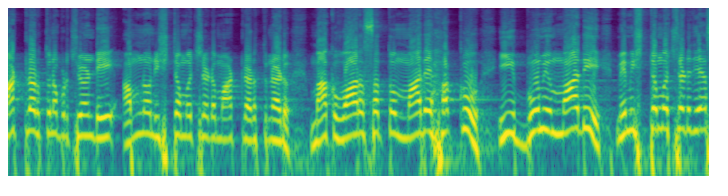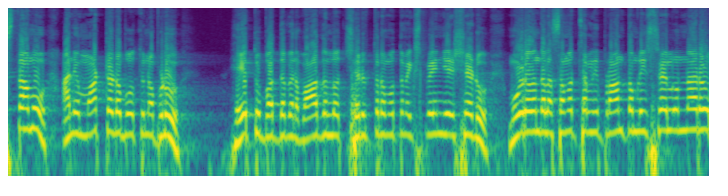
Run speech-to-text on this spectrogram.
మాట్లాడుతున్నప్పుడు చూడండి అమ్నోను ఇష్టం వచ్చినట్టు మాట్లాడుతున్నాడు. మాకు వారసత్వం మాదే హక్కు. ఈ భూమి మాది మేము ఇష్టం వచ్చినట్టు చేస్తాము అని మాట్లాడబోతున్నప్పుడు హేతుబద్ధమైన వాదనలో చరిత్ర మొత్తం ఎక్స్ప్లెయిన్ చేశాడు. మూడు వందల సంవత్సరాలు ఈ ప్రాంతంలో ఇస్రాయల్ ఉన్నారు.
